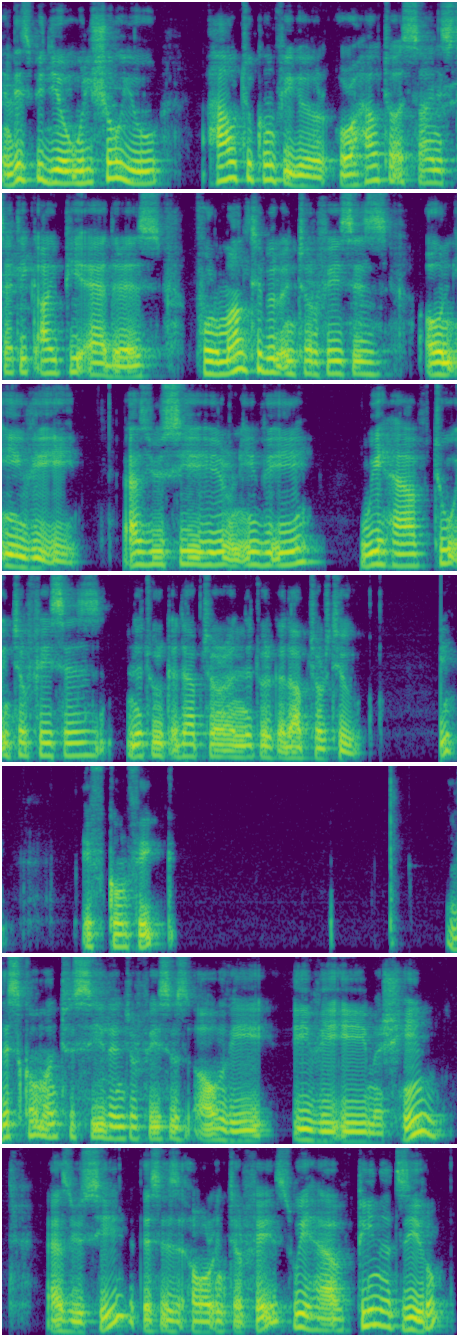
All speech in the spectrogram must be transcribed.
In this video, we'll show you how to configure or how to assign static IP address for multiple interfaces on EVE. As you see here on EVE, we have two interfaces, network adapter and network adapter 2. ifconfig this command to see the interfaces of the EVE machine as you see this is our interface. We have pnet 0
